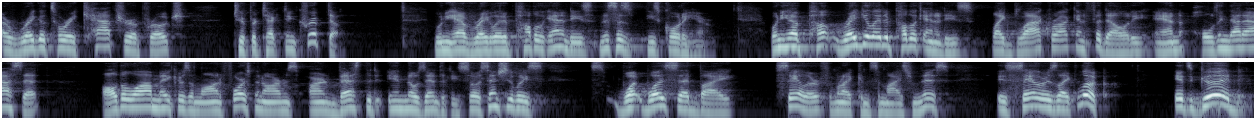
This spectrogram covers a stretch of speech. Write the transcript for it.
a regulatory capture approach to protecting crypto. When you have regulated public entities, this is, he's quoting here, when you have pu regulated public entities like BlackRock and Fidelity and holding that asset, all the lawmakers and law enforcement arms are invested in those entities. So essentially, what was said by Saylor, from what I can surmise from this, is Saylor is like, look, it's good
